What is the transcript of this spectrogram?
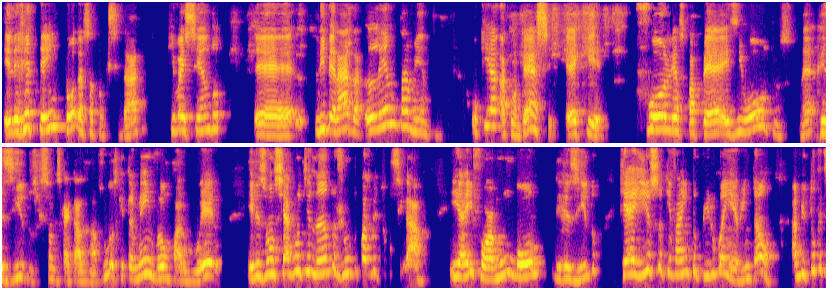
ele retém toda essa toxicidade que vai sendo é, liberada lentamente. O que acontece é que folhas, papéis e outros né, resíduos que são descartados nas ruas, que também vão para o bueiro, eles vão se aglutinando junto com as bitucas de cigarro. E aí forma um bolo de resíduo, que é isso que vai entupir o banheiro. Então, a bituca de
